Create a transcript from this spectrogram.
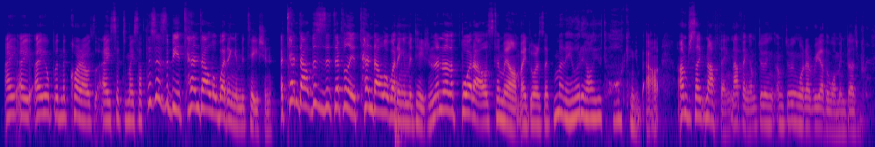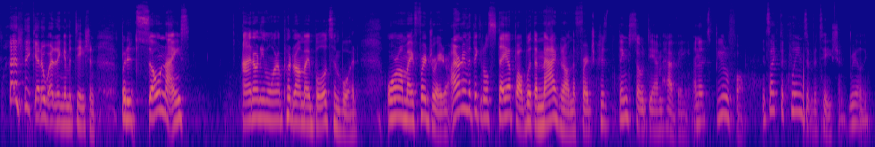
I, I, I opened the card. I was I said to myself, this has to be a ten dollar wedding invitation. A ten dollar. This is definitely a ten dollar wedding invitation. Then another four dollars to mail it. My daughter's like, "Mommy, what are you talking about?" I'm just like, nothing, nothing. I'm doing I'm doing what every other woman does when they get a wedding invitation. But it's so nice. I don't even want to put it on my bulletin board or on my refrigerator. I don't even think it'll stay up with a magnet on the fridge because the thing's so damn heavy and it's beautiful. It's like the Queen's invitation, really.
